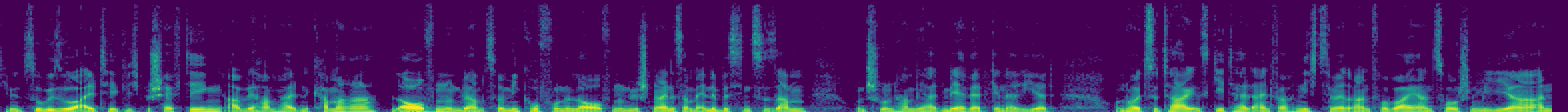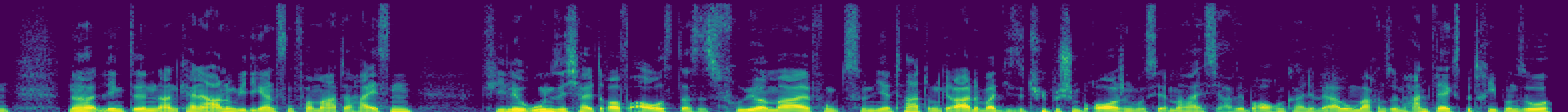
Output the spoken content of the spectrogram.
die uns sowieso alltäglich beschäftigen, aber wir haben halt eine Kamera laufen mhm. und wir haben zwei Mikrofone laufen und wir schneiden es am Ende ein bisschen zusammen und schon haben wir halt Mehrwert generiert. Und heutzutage, es geht halt einfach nichts mehr dran vorbei an Social Media, an ne, LinkedIn, an keine Ahnung, wie die ganzen Formate heißen Viele ruhen sich halt darauf aus, dass es früher mal funktioniert hat und gerade bei diese typischen Branchen, wo es ja immer heißt, ja, wir brauchen keine Werbung machen, so im Handwerksbetrieb und so.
